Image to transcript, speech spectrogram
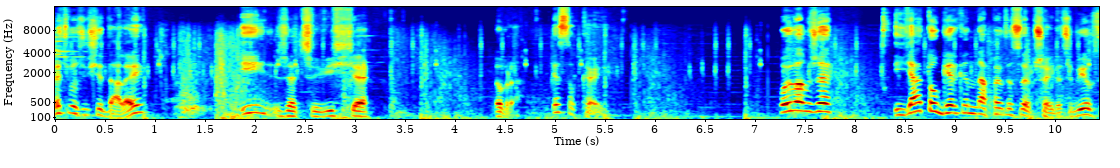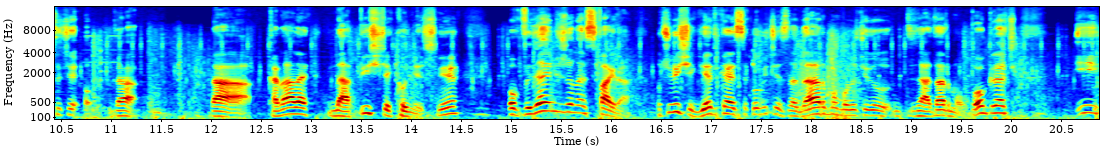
Lecimy oczywiście dalej. I rzeczywiście... Dobra, jest ok. Powiem wam, że ja tą gierkę na pewno sobie przejdę. Czy wy ją chcecie o, na, na kanale, napiszcie koniecznie. Bo wydaje mi się, że ona jest fajna. Oczywiście gierka jest całkowicie za darmo, możecie ją za darmo pograć. I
